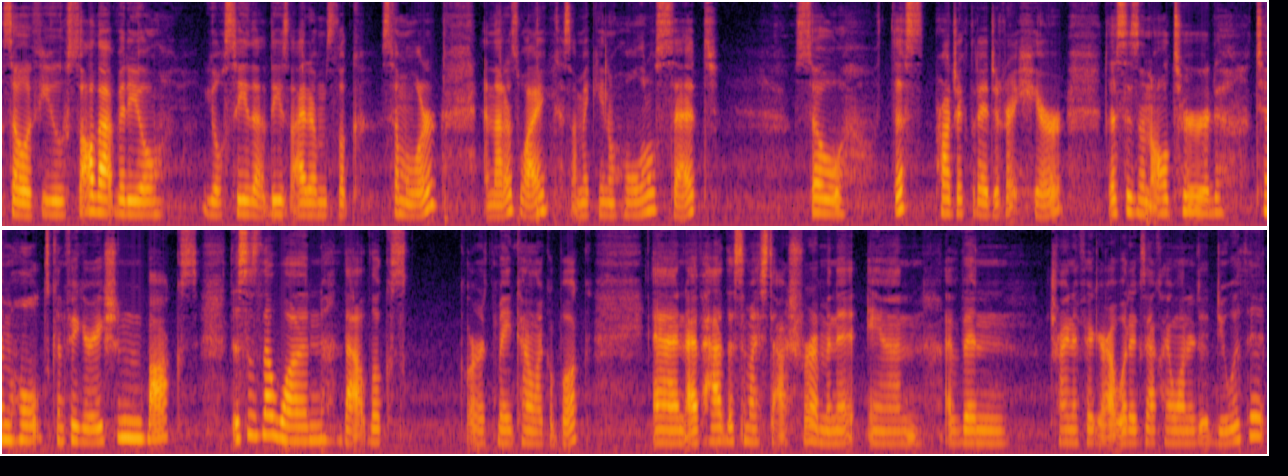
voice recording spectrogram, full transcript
So if you saw that video, you'll see that these items look similar, and that is why, because I'm making a whole little set. So this project that I did right here, this is an altered Tim Holtz configuration box. This is the one that looks, or it's made kind of like a book, and I've had this in my stash for a minute, and I've been trying to figure out what exactly I wanted to do with it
